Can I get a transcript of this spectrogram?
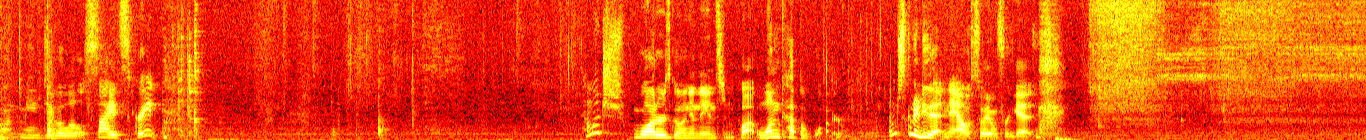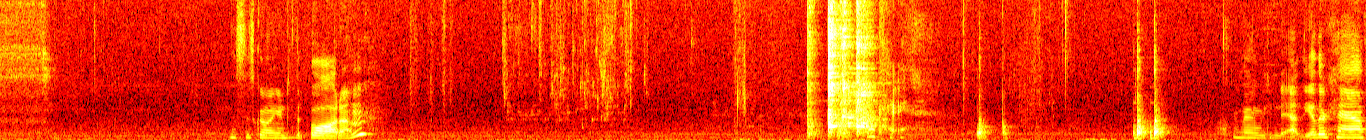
Let me do a little side scrape. How much water is going in the Instant Pot? One cup of water. I'm just going to do that now so I don't forget. this is going into the bottom. the other half.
